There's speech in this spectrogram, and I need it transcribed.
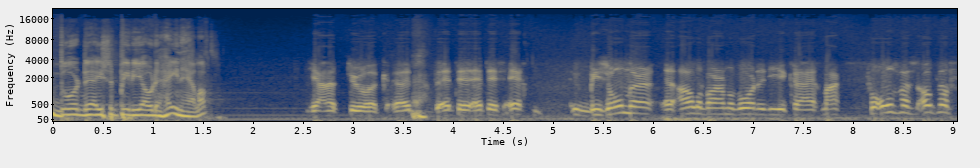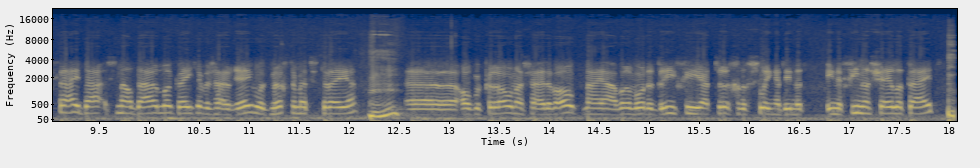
door deze periode heen helpt? Ja, natuurlijk. Het, het, het is echt bijzonder, alle warme woorden die je krijgt. Maar voor ons was het ook wel vrij du- snel duidelijk. Weet je, we zijn redelijk nuchter met z'n tweeën. Eh, over corona zeiden we ook, nou ja, we worden drie, vier jaar teruggeslingerd in de, in de financiële tijd. Eh,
